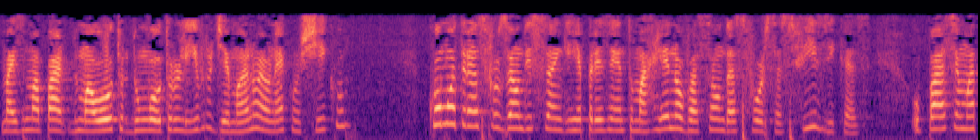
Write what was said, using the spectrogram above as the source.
Mais uma parte de, uma outro, de um outro livro de Emmanuel, né, com Chico. Como a transfusão de sangue representa uma renovação das forças físicas, o passe é uma,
